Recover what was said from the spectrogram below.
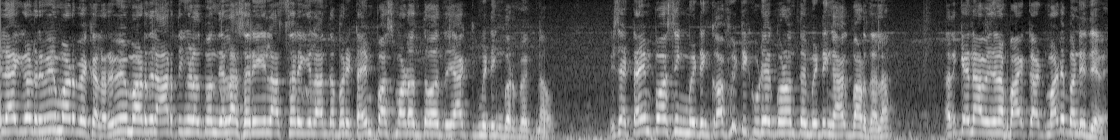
ಇಲಾಖೆಗಳು ರಿವ್ಯೂ ಮಾಡಬೇಕಲ್ಲ. ರಿವ್ಯೂ ಮಾಡಿದ್ರೆ ಆರು ತಿಂಗಳಲ್ಲಿ ಬಂದು ಎಲ್ಲ ಸರಿ ಇಲ್ಲ, ಅದು ಇಲ್ಲ ಅಂತ ಬರೀ ಟೈಮ್ ಪಾಸ್ ಮಾಡೋಂಥದ್ದು ಯಾಕೆ ಮೀಟಿಂಗ್ ಬರಬೇಕು ನಾವು? Is a time passing meeting coffee tea ಕುಡಿಯೋಕ್ಕೆ ಬರುವಂಥ ಮೀಟಿಂಗ್ ಆಗಬಾರ್ದಲ್ಲ. ಅದಕ್ಕೆ ನಾವು ಇದನ್ನು ಬಾಯ್ಕಾಟ್ ಮಾಡಿ ಬಂದಿದ್ದೇವೆ.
